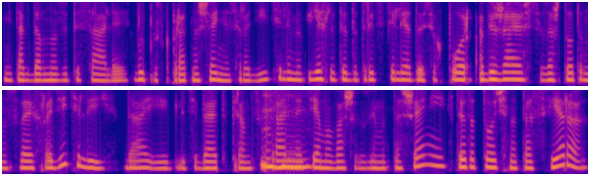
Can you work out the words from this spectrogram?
не так давно записали, выпуск про отношения с родителями. Если ты до 30 лет до сих пор обижаешься за что-то на своих родителей, да, и для тебя это прям центральная mm-hmm. тема ваших взаимоотношений, то это точно та сфера,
